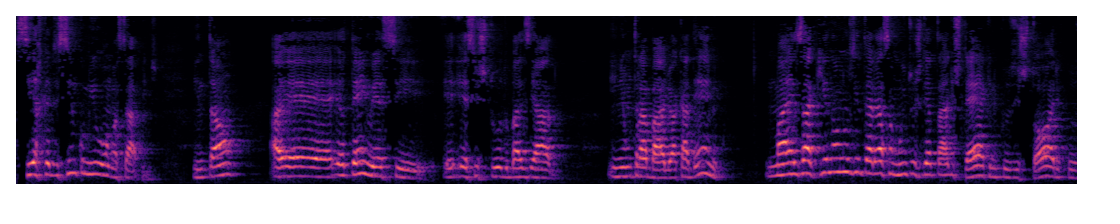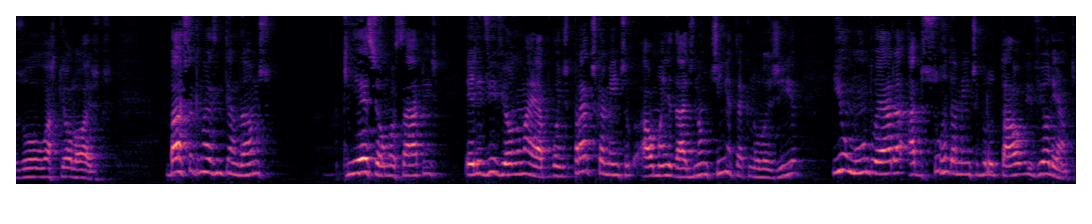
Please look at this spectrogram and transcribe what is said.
cerca de 5 mil Homo sapiens. Então, é, eu tenho esse, esse estudo baseado em um trabalho acadêmico, mas aqui não nos interessam muito os detalhes técnicos, históricos ou arqueológicos. Basta que nós entendamos que esse Homo sapiens ele viveu numa época onde praticamente a humanidade não tinha tecnologia e o mundo era absurdamente brutal e violento.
